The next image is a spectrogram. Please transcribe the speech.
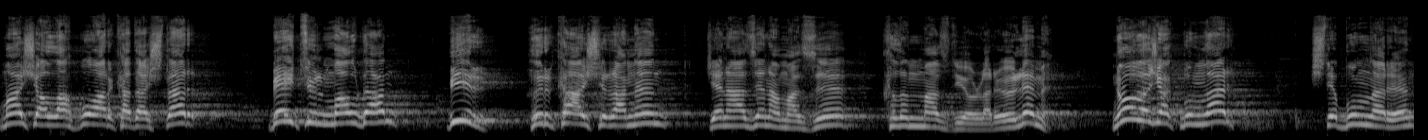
maşallah bu arkadaşlar Beytül Mal'dan bir hırka aşıranın cenaze namazı kılınmaz diyorlar öyle mi? Ne olacak bunlar? İşte bunların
